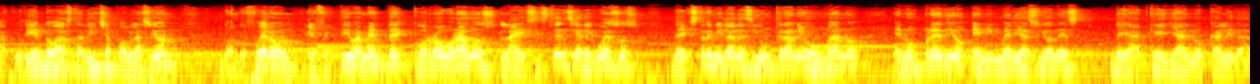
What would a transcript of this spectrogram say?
acudiendo hasta dicha población, donde fueron efectivamente corroborados la existencia de huesos de extremidades y un cráneo humano en un predio en inmediaciones de aquella localidad.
